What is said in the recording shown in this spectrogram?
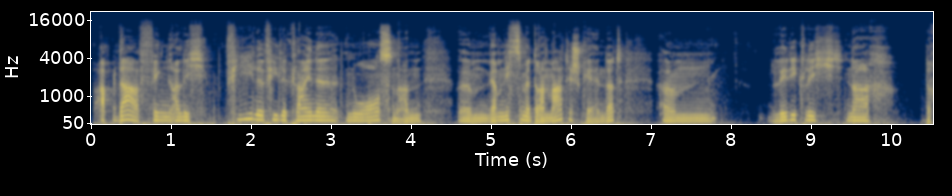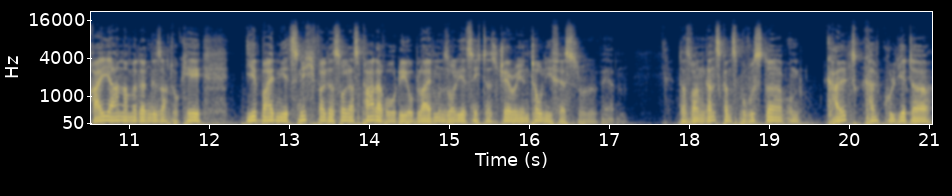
ab da fingen eigentlich viele, viele kleine Nuancen an. Ähm, wir haben nichts mehr dramatisch geändert. Ähm, lediglich nach drei Jahren haben wir dann gesagt, okay, ihr beiden jetzt nicht, weil das soll das Pader-Rodeo bleiben und soll jetzt nicht das Jerry and Tony Festival werden. Das war ein ganz, ganz bewusster und kalt kalkulierter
